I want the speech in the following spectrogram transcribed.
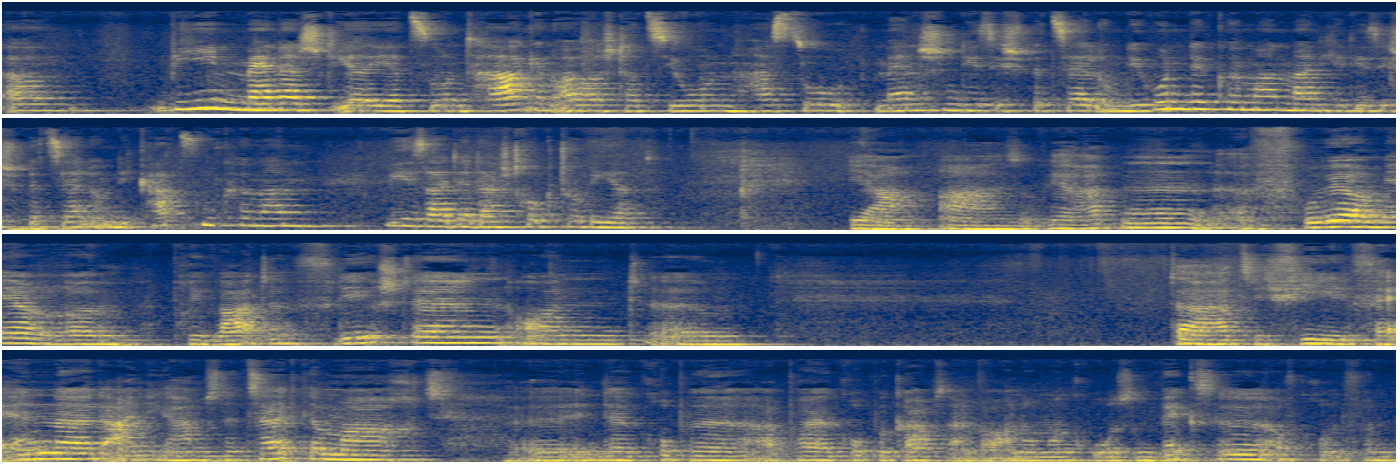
Ähm, wie managt ihr jetzt so einen Tag in eurer Station? Hast du Menschen, die sich speziell um die Hunde kümmern, manche, die sich speziell um die Katzen kümmern? Wie seid ihr da strukturiert? Ja, also wir hatten äh, früher mehrere private Pflegestellen und ähm, da hat sich viel verändert. Einige haben es eine Zeit gemacht. Äh, in der Gruppe, Abwehrgruppe gab es einfach auch nochmal einen großen Wechsel aufgrund von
